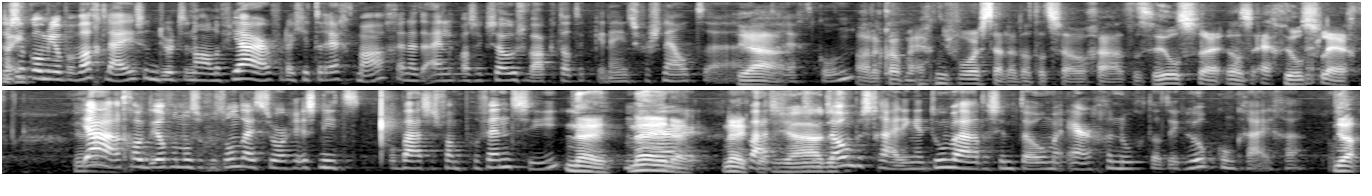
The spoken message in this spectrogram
Dus dan ik- kom je op een wachtlijst en het duurt een half jaar voordat je terecht mag. En uiteindelijk was ik zo zwak dat ik ineens versneld eh, Ja. terecht kon. Oh, dat kan ik me echt niet voorstellen dat dat zo gaat. Dat is, heel, dat is echt heel slecht. Ja. een groot deel van onze gezondheidszorg is niet op basis van preventie. Nee, nee, maar nee. nee op basis van dus- symptoombestrijding. En toen waren de symptomen erg genoeg dat ik hulp kon krijgen. Ja.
